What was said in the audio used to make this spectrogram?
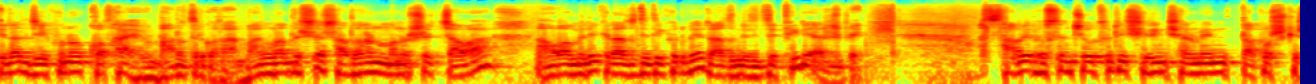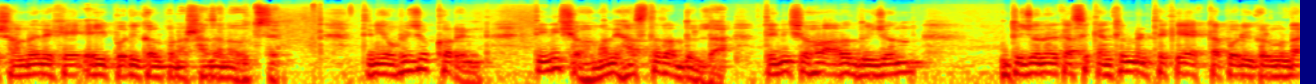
এরা যে কোনো কথায় ভারতের কথা। বাংলাদেশের সাধারণ মানুষের চাওয়া আওয়ামী লীগ রাজনীতি করবে, রাজনীতিতে ফিরে আসবে। সাবের হোসেন চৌধুরী, শিরিন শারমিন, তাপসকে সামনে রেখে এই পরিকল্পনা সাজানো হচ্ছে। তিনি অভিযোগ করেন, তিনি সহ মানে হাসনাত আবদুল্লাহ, তিনি সহ আরও দুইজন দুজনের কাছে ক্যান্টনমেন্ট থেকে একটা পরিকল্পনা,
